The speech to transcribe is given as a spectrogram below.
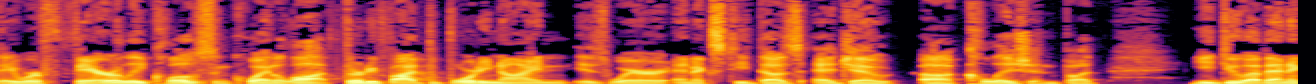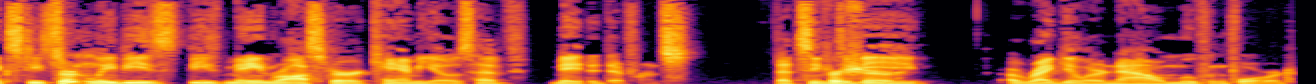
they were fairly close and quite a lot. Thirty five to forty nine is where NXT does edge out uh, Collision, but you do have NXT. Certainly, these these main roster cameos have made a difference. That seems For to sure. be a regular now moving forward.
